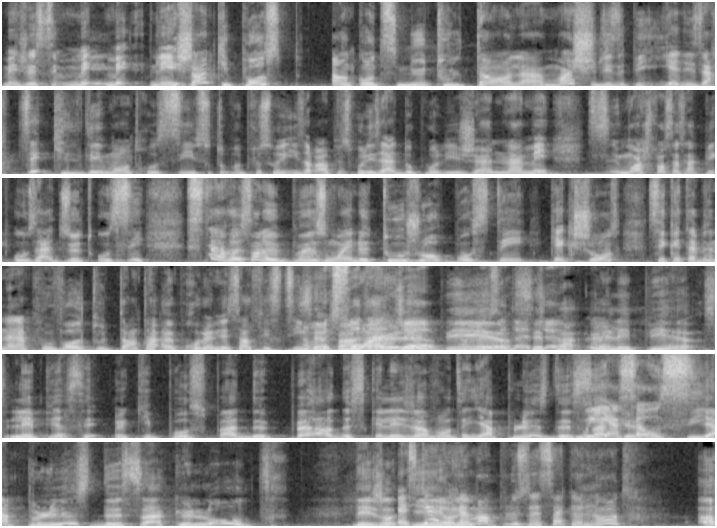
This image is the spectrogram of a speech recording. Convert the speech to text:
Mais je sais, mais, Oui. mais les gens qui postent en continu tout le temps, là, moi, je suis des... Puis il y a des articles qui le démontrent aussi, surtout pour plus, ils en parlent plus pour les ados, pour les jeunes, là, mais moi, je pense que ça s'applique aux adultes aussi. Si tu ressens le besoin de toujours poster quelque chose, c'est que tu as besoin d'un approval tout le temps, tu as un problème de self-esteem. C'est pas ta eux les pires. ta C'est pas eux les pires. Les pires, c'est eux qui posent pas de peur de ce que les gens vont dire. Il y a plus de ça. Oui, il y a que- ça aussi. Il y a plus de ça que l'autre. Des gens Est-ce qui qu'il y a ont vraiment plus de ça que l'autre? Ouais,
